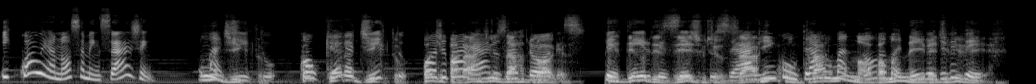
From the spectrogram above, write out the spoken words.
E qual é a nossa mensagem? Um adicto, qualquer adicto, pode parar de usar drogas, perder o desejo de usar e encontrar uma nova maneira de viver.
